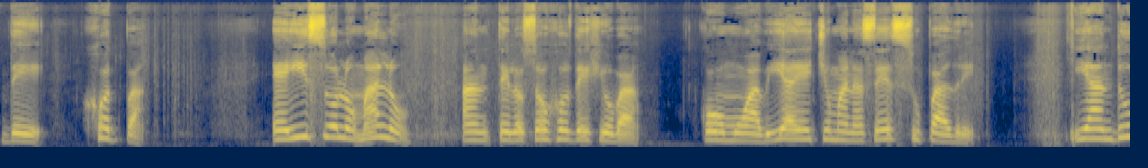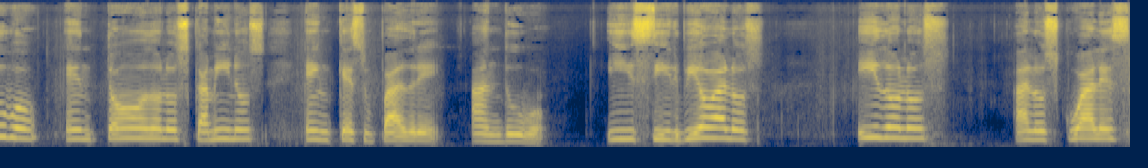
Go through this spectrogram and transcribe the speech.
de Jotba, e hizo lo malo ante los ojos de Jehová, como había hecho Manasés su padre, y anduvo en todos los caminos en que su padre anduvo, y sirvió a los ídolos a los cuales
